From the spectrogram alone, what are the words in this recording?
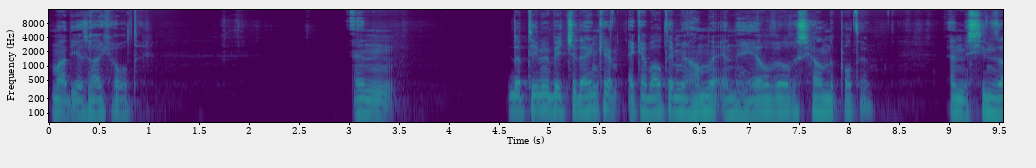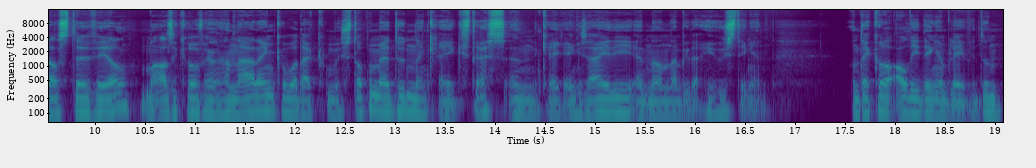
Maar die is wel groter. En dat deed me een beetje denken. Ik heb altijd mijn handen in heel veel verschillende potten. En misschien zelfs te veel. Maar als ik erover ga nadenken wat ik moet stoppen met doen, dan krijg ik stress en krijg ik anxiety en dan heb ik daar geen goesting in. Want ik wil al die dingen blijven doen.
